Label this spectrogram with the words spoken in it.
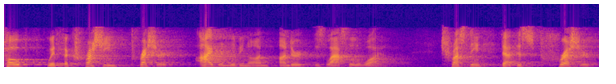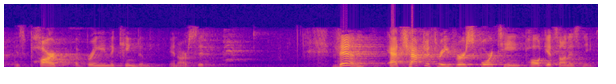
cope with the crushing pressure I've been living on under this last little while. Trusting that this pressure is part of bringing the kingdom in our city. Then, at chapter 3, verse 14, Paul gets on his knees.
